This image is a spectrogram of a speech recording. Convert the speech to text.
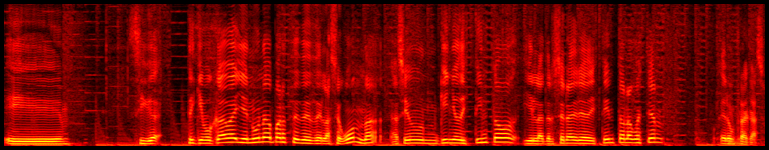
eh, si te equivocabas y en una parte desde la segunda, hacía un guiño distinto y en la tercera era distinto a la cuestión, era un fracaso.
